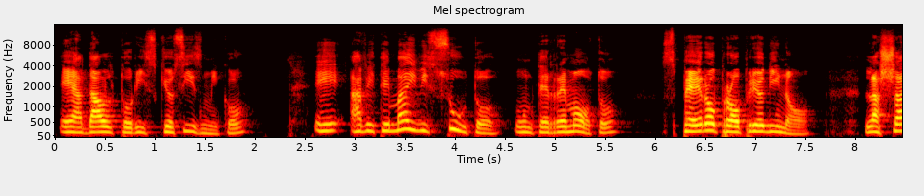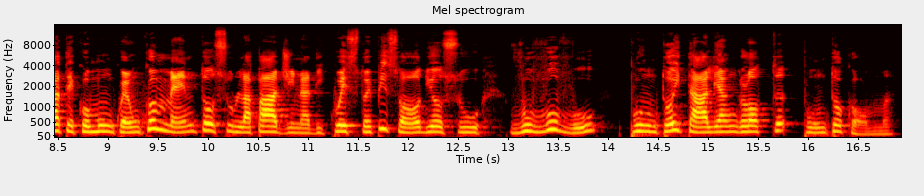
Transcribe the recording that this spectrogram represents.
è ad alto rischio sismico? E avete mai vissuto un terremoto? Spero proprio di no. Lasciate comunque un commento sulla pagina di questo episodio su www.italianglot.com.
